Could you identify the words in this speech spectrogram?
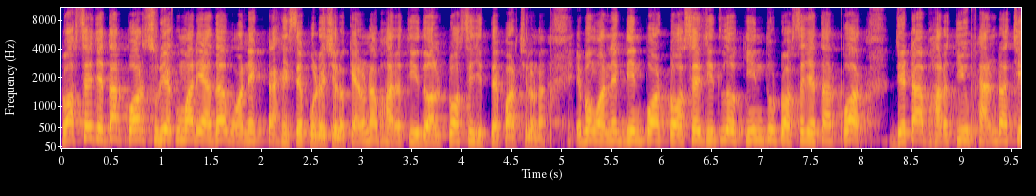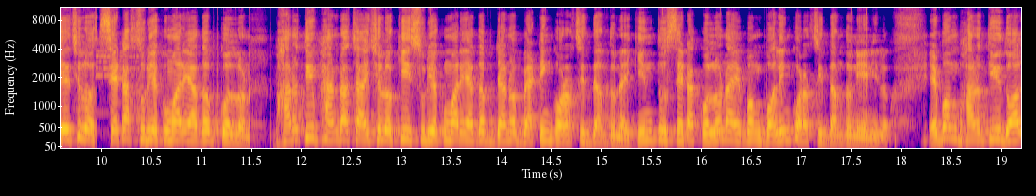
টসে জেতার পর সূর্যকুমার যাদব অনেকটা হেসে পড়েছিল, কেননা ভারতীয় দল টসে জিততে পারছিল না। এবং অনেক দিন পর টসে জিতলো, কিন্তু টসে জেতার পর যেটা ভারতীয় ফ্যানরা চেয়েছিল, সেটা সূর্যকুমার যাদব করল না। ভারতীয় ফ্যানরা চাইছিল কি সূর্যকুমার যাদব যেন ব্যাটিং করার সিদ্ধান্ত নেয়, কিন্তু সেটা করল না এবং বোলিং করার সিদ্ধান্ত নিয়ে নিল। এবং ভারতীয় দল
